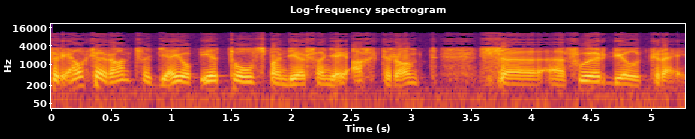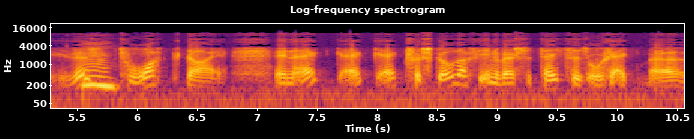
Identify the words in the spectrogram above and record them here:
vir elke rand wat jy op e-tol spandeer van jy R8 se uh, voordeel kry. Dis mm. twak daai. En ek ek ek verskuldig die universiteit se of ek uh,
